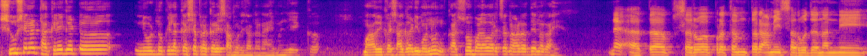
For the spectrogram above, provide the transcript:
शिवसेना ठाकरे गट निवडणुकीला कशा प्रकारे सामोरं जाणार आहे? म्हणजे एक महाविकास आघाडी म्हणून का स्वबळावरचा नारा देणार आहे? नाही आता सर्वप्रथम तर आम्ही सर्वजणांनी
